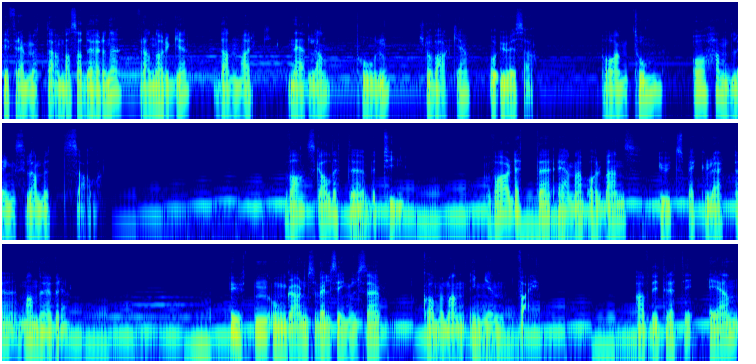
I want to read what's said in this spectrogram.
De fremmøtte ambassadørene fra Norge, Danmark, Nederland, Polen, Slovakia og USA. På en tom og handlingslammet sal. Hva skal dette bety? Var dette en av Orbans utspekulerte manøvre? Uten Ungarns velsignelse kommer man ingen vei. Av de 31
